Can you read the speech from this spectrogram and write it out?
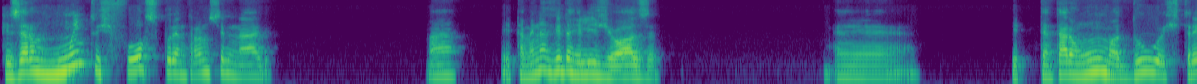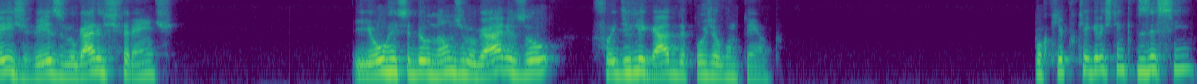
fizeram muito esforço por entrar no seminário. Né? E também na vida religiosa. É, e tentaram uma, duas, três vezes, lugares diferentes. E ou recebeu não dos lugares ou foi desligado depois de algum tempo. Por quê? Porque a igreja tem que dizer sim.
